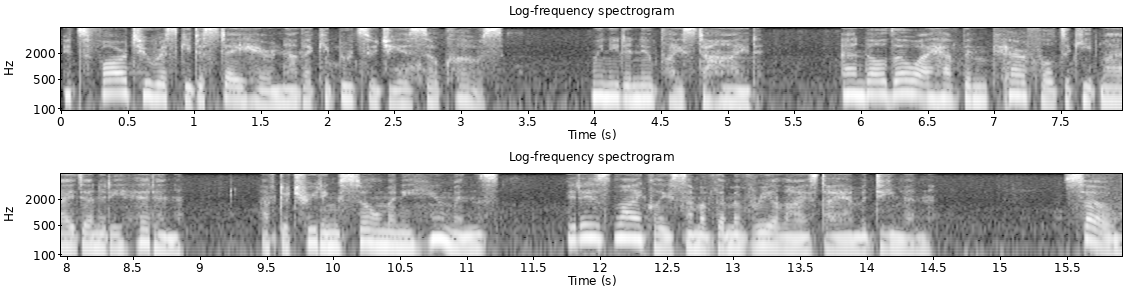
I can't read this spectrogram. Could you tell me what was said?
It's far too risky to stay here now that Kibutsuji is so close. We need a new place to hide. And although I have been careful to keep my identity hidden, after treating so many humans, it is likely some of them have realized I am a demon. So,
